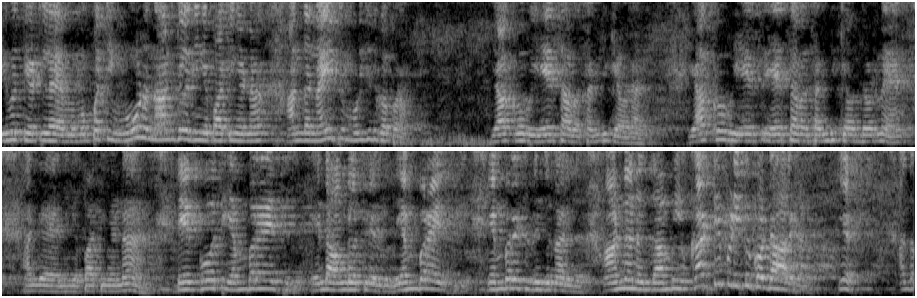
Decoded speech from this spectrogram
இருபத்தி எட்டில் முப்பத்தி மூணு நாட்களில் நீங்கள் பார்த்தீங்கன்னா அந்த நைட்டு முடிஞ்சதுக்கப்புறம் யாக்கோபு ஏசாவை சந்திக்க வராரு. யாக்கோபு ஏஸ் ஏசாவை சந்திக்க வந்த உடனே அங்கே நீங்கள் பார்த்தீங்கன்னா டே போத் எம்பரேஸ்டு என்று ஆங்கிலத்தில் இருக்குது. எம்பரேஸ்டு எம்பரேஸ்டுன்னு சொன்னார். அண்ணனும் தம்பியும் கட்டி பிடித்து கொண்டார்கள். எஸ் அந்த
